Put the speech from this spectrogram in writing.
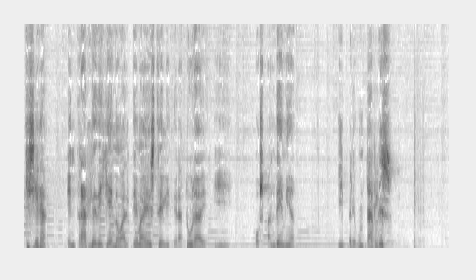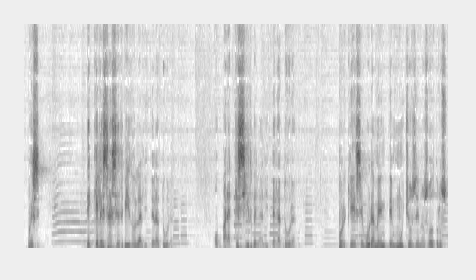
Quisiera entrarle de lleno al tema este de literatura y pospandemia y preguntarles, pues, ¿de qué les ha servido la literatura? ¿O para qué sirve la literatura? Porque seguramente muchos de nosotros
